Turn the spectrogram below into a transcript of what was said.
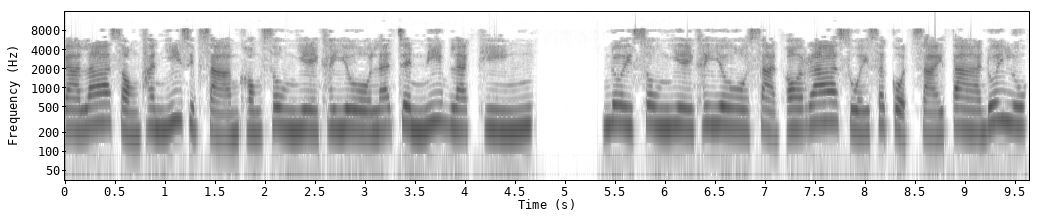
กาล่า 2023 ของทรงเยคโยและเจนนี่แบล็คพิงค์ โดยทรงเยคโยสาดออร่าสวยสะกดสายตาด้วยลุค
